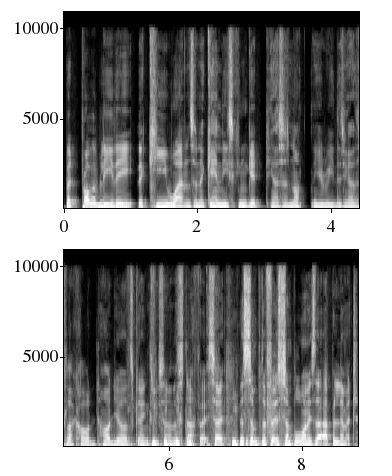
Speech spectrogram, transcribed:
But probably the the key ones, and again, these can get you know, this is not you read this, you know, this is like hard hard yards going through some of the stuff. Eh? So the simple, the first simple one is the upper limit.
